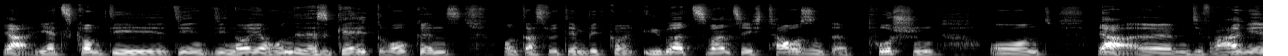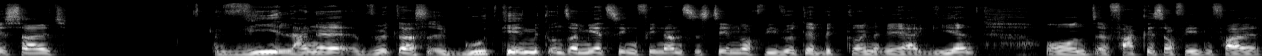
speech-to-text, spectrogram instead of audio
ja, jetzt kommt die, die, die neue Runde des Gelddruckens und das wird den Bitcoin über 20.000 äh, pushen. Und ja, ähm, die Frage ist halt, wie lange wird das äh, gut gehen mit unserem jetzigen Finanzsystem noch? Wie wird der Bitcoin reagieren? Und äh, Fakt ist auf jeden Fall,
